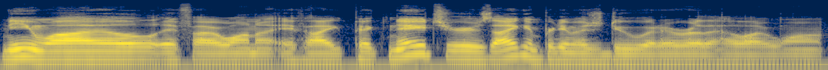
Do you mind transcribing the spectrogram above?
Meanwhile, if I wanna, if I pick natures, I can pretty much do whatever the hell I want.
